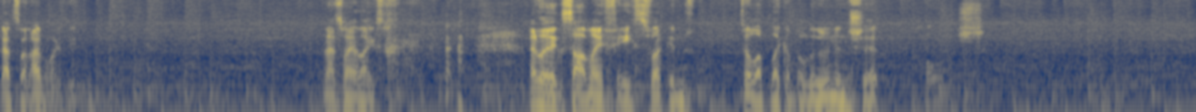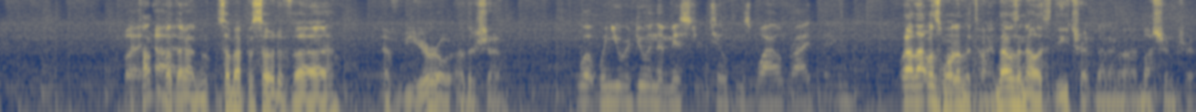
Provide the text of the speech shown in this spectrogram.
that's what I've always eaten. And that's why I like. I like saw my face fucking fill up like a balloon and shit. Holy shit. I talked uh, about that on some episode of uh of your other show. What when you were doing the Mr. Tilty's Wild Ride thing? Well, that was one of the time. That was an LSD trip, not a, a mushroom trip.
